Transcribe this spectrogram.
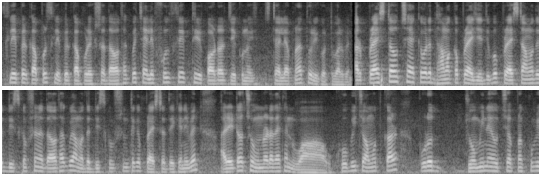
স্লিপের কাপড়। স্লিপের কাপড় এক্সট্রা দেওয়া থাকবে। চাইলে ফুল স্লিপ থ্রি অর্ডার যে কোনো স্টাইলে আপনারা তৈরি করতে পারবেন। আর প্রাইসটা হচ্ছে একেবারে ধামাকা প্রাইজে দিব। প্রাইসটা আমাদের ডিসক্রিপশনে দেওয়া থাকবে। আমাদের ডিসক্রিপশন থেকে প্রাইসটা দেখে নেবেন। আর এটা হচ্ছে অন্যরা দেখেন ওয়াও খুবই চমৎকার। পুরো জমিনে হচ্ছে আপনার খুবই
